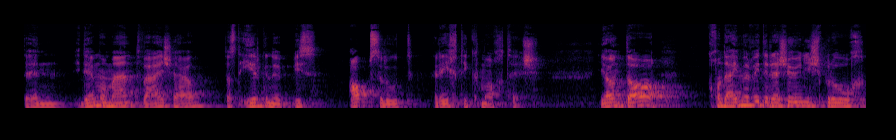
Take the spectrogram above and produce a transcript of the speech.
Denn in dem Moment weisst du auch, dass du irgendetwas absolut richtig gemacht hast. Ja, und da kommt auch immer wieder der schöne Spruch,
